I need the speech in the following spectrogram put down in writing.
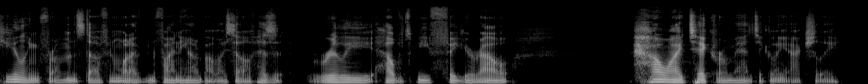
healing from and stuff and what I've been finding out about myself has really helped me figure out how I tick romantically actually.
